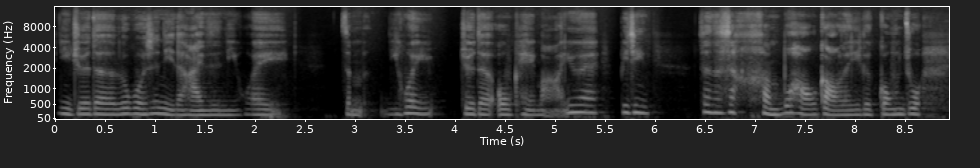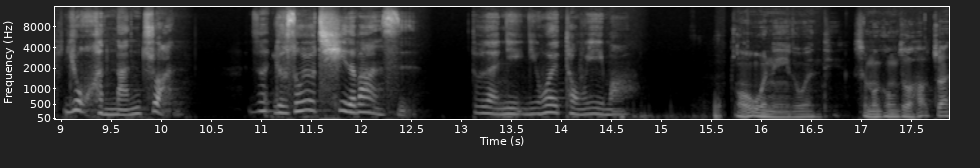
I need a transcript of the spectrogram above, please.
你觉得如果是你的孩子，你会怎么？你会觉得 OK 吗？因为毕竟真的是很不好搞的一个工作，又很难赚，这有时候又气得半死，对不对？你你会同意吗？我问你一个问题：什么工作好赚？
